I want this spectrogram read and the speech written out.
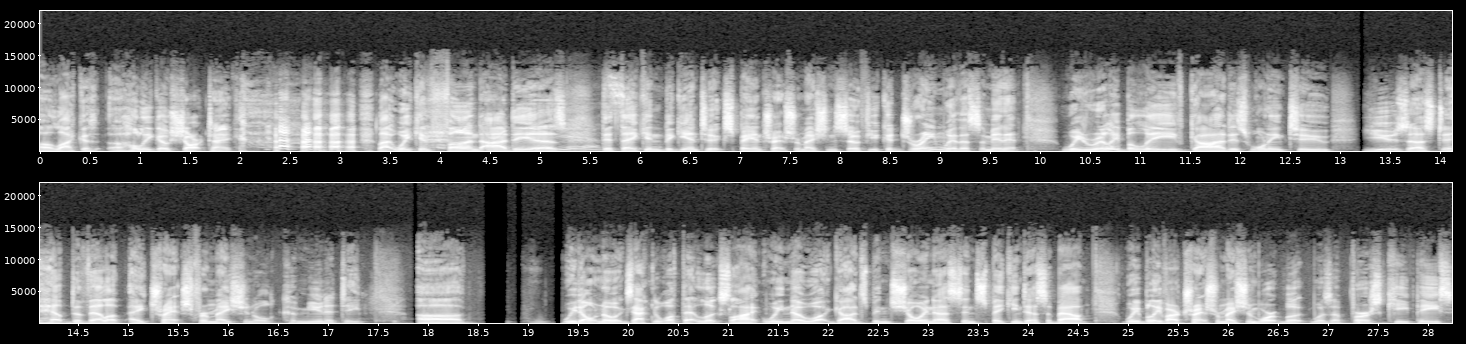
uh, like a, a, Holy Ghost Shark Tank. like we can fund ideas yes. that they can begin to expand transformation. So if you could dream with us a minute, we really believe God is wanting to use us to help develop a transformational community. Uh, we don't know exactly what that looks like. We know what God's been showing us and speaking to us about. We believe our transformation workbook was a first key piece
